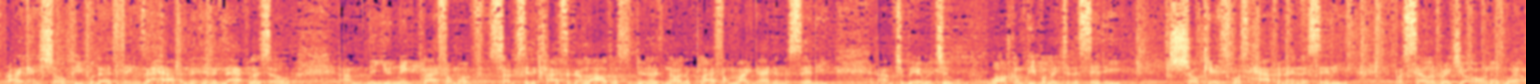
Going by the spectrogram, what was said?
right? And show people that things are happening in Indianapolis. So um, the unique platform of Circle City Classic allows us to do that. There's no other platform like that in the city um, to be able to welcome people into the city, showcase what's happening in the city, but celebrate your own as well.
